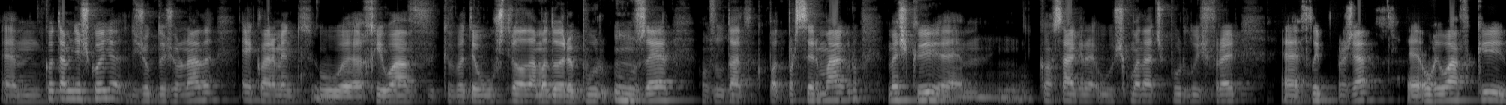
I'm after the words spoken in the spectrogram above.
Um, quanto à minha escolha de jogo da jornada, é claramente o uh, Rio Ave que bateu o Estrela da Amadora por 1-0, um resultado que pode parecer magro, mas que um, consagra os comandados por Luís Freire uh, Filipe, para já. Uh, o Rio Ave que,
